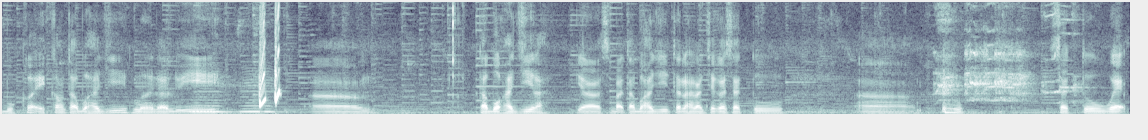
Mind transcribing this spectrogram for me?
buka akaun tabung haji melalui uh, tabung haji lah. Ya sebab tabung haji telah lancarkan satu uh, satu web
